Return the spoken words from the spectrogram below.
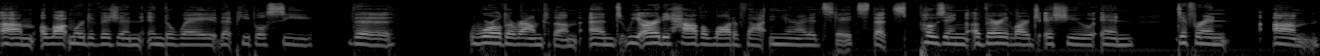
um, a lot more division in the way that people see the world around them. And we already have a lot of that in the United States that's posing a very large issue in different um,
